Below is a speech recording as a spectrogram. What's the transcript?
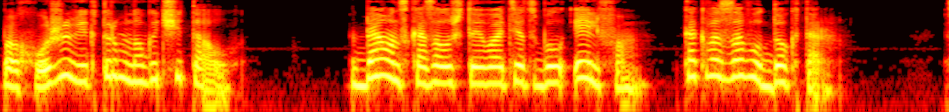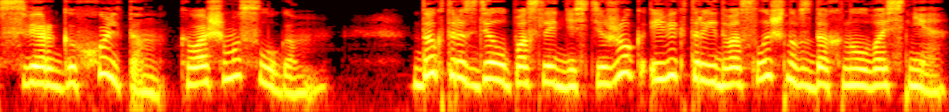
Похоже, Виктор много читал. Да, он сказал, что его отец был эльфом. Как вас зовут, доктор? Сверг Хольтон, к вашим услугам. Доктор сделал последний стежок, и Виктор едва слышно вздохнул во сне.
